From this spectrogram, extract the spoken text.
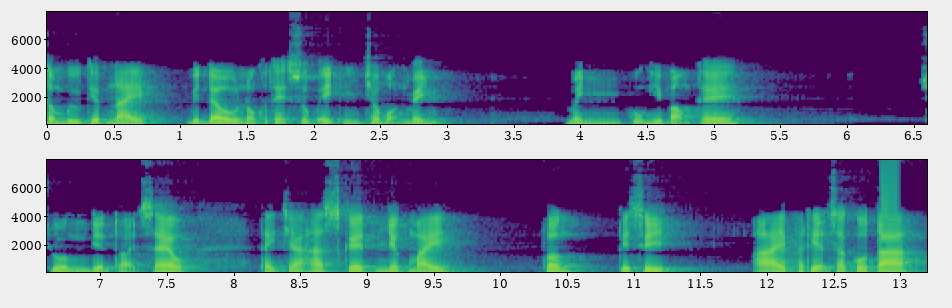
tấm bưu thiếp này Biết đâu nó có thể giúp ích cho bọn mình Mình cũng hy vọng thế Chuông điện thoại reo Thanh tra Haskett nhấc máy Vâng, cái gì? Ai phát hiện ra cô ta?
